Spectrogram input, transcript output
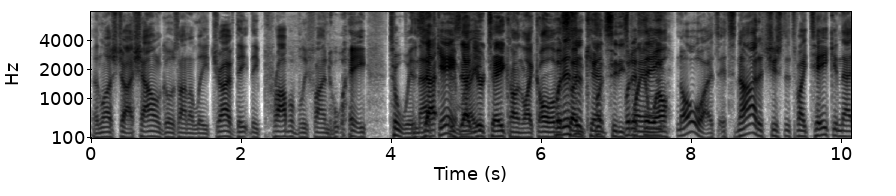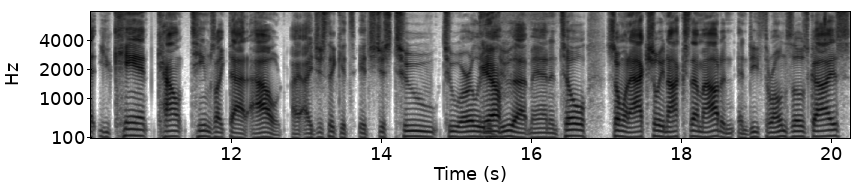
unless Josh Allen goes on a late drive, they they probably find a way to win that, that, game. is that right? your take on like all of But a sudden it- Kansas but- City's but playing they- well? No, it's it's not. It's just it's my take in that you can't count teams like that out. I, I just think it's it's just too too early Yeah. to do that, man. Until someone actually knocks them out and, and dethrones those guys,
